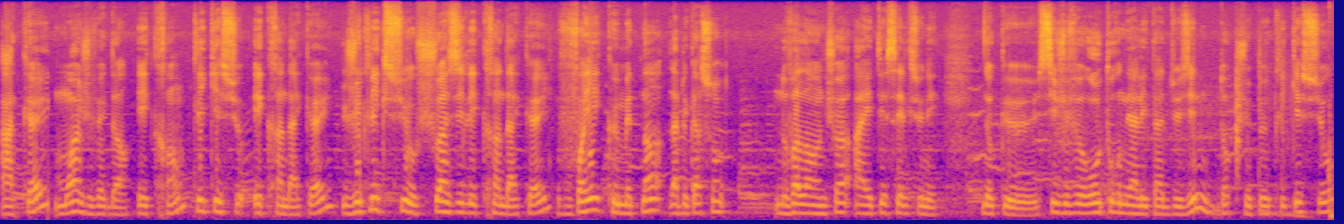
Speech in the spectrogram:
accueil. Moi, je vais dans écran, cliquez sur écran d'accueil. Je clique sur choisir l'écran d'accueil. Vous voyez que maintenant, l'application Nova Launcher a été sélectionné. Donc euh, si je veux retourner à l'état d'usine, donc je peux cliquer sur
